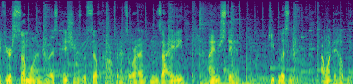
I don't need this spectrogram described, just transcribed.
If you're someone who has issues with self confidence or anxiety, I understand. Keep listening. I want to help you.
